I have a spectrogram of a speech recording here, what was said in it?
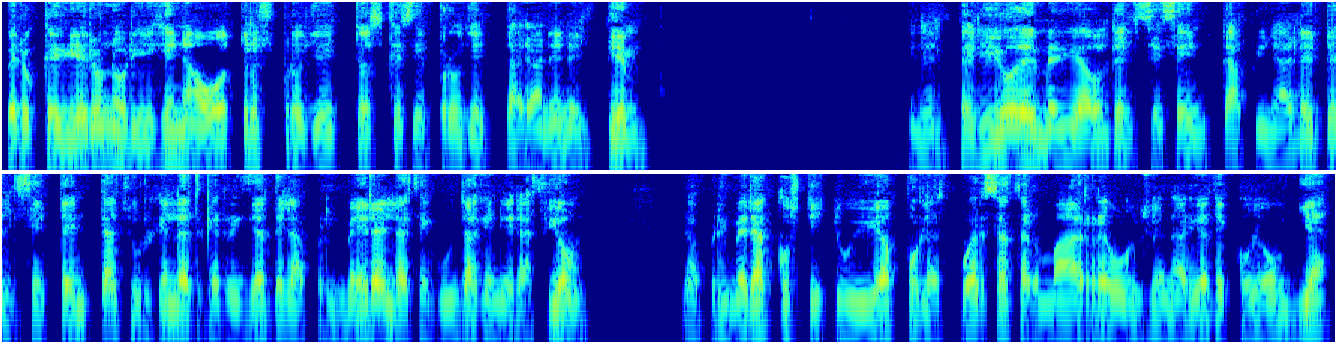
pero que dieron origen a otros proyectos que se proyectarán en el tiempo. En el periodo de mediados del 60 a finales del 70 surgen las guerrillas de la primera y la segunda generación. La primera constituida por las Fuerzas Armadas Revolucionarias de Colombia,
